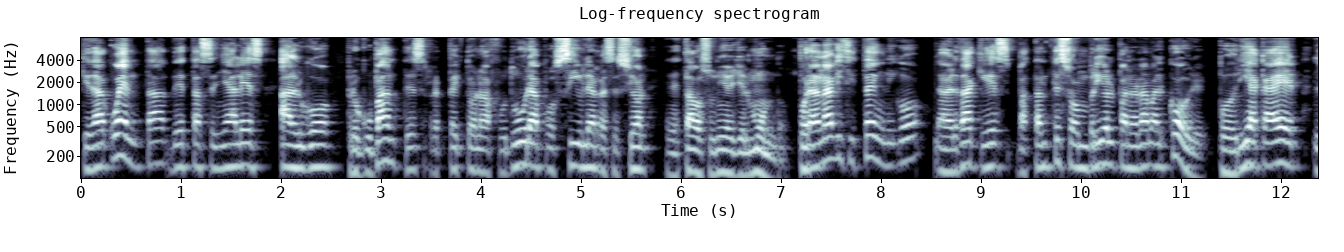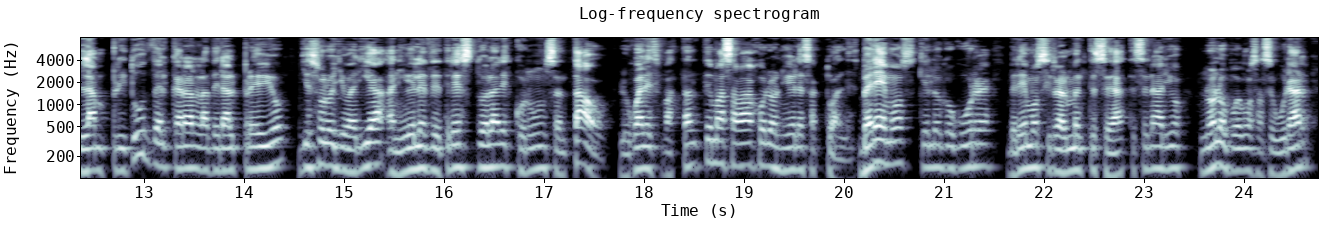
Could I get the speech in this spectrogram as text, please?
que da cuenta de estas señales algo preocupantes respecto a una futura posible recesión en Estados Unidos y el mundo. Por análisis técnico, la verdad que es bastante sombrío el panorama del cobre. Podría caer la amplitud del canal lateral previo y eso lo llevaría a niveles de 3 dólares con un centavo, lo cual es bastante más abajo de los niveles actuales. Veremos qué es lo que ocurre, veremos si realmente se da este escenario, no lo podemos asegurar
